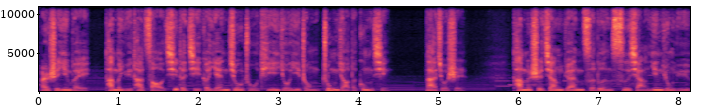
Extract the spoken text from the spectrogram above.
而是因为他们与他早期的几个研究主题有一种重要的共性，那就是他们是将原子论思想应用于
